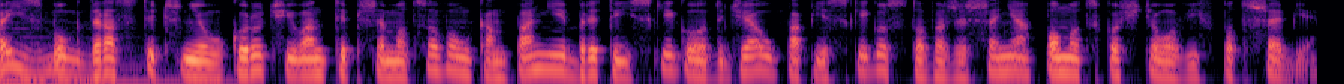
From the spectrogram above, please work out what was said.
Facebook drastycznie ukrócił antyprzemocową kampanię brytyjskiego oddziału papieskiego Stowarzyszenia Pomoc Kościołowi w Potrzebie.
